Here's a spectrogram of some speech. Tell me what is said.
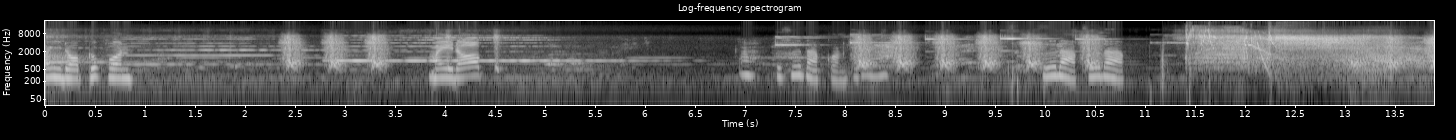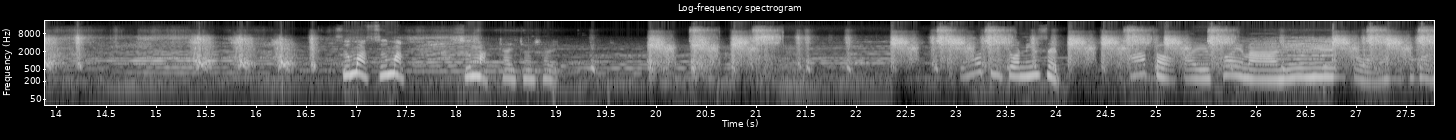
ไม่ดอบทุกคน ไม่ดอบอะไปซื้อดาบก่อนก็ได้นะซื้อดาบซื้อดาบซื้อหมัดซื้อหมัดซื้อหมัดใช่ใช่ใช่ผมว่าตีตัวนี้เสร็จถ้าต่อไปค่อยมานี่ต่อนะคะทุกคน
